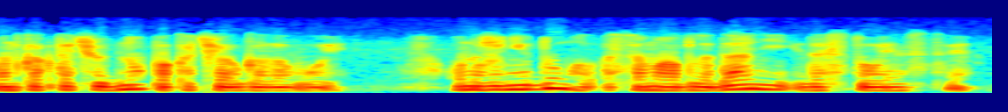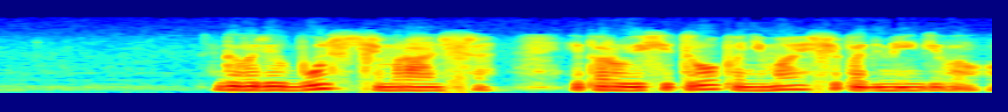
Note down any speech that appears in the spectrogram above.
Он как-то чудно покачал головой. Он уже не думал о самообладании и достоинстве говорил больше, чем раньше, и порой хитро, понимающе подмигивал.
